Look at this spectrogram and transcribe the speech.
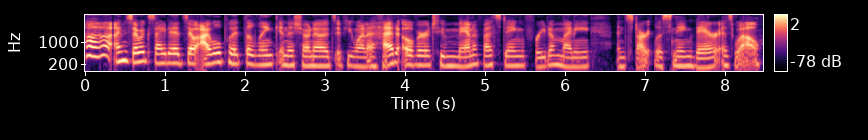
Ah, I'm so excited. So I will put the link in the show notes if you want to head over to Manifesting Freedom Money and start listening there as well.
